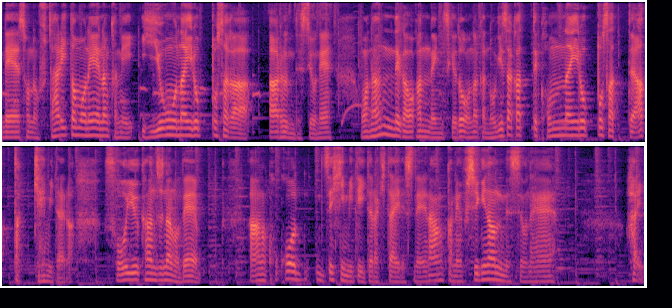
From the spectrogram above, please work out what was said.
でその2人ともねなんかね異様な色っぽさがあるんですよね。なんでかわかんないんですけどなんか乃木坂ってこんな色っぽさってあったっけみたいなそういう感じなのであのここぜひ見ていただきたいですね。なんかね不思議なんですよね。はい。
